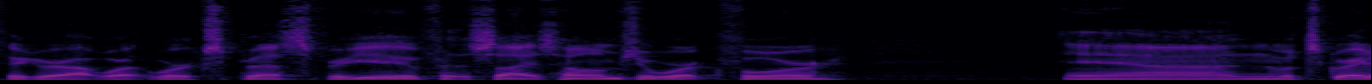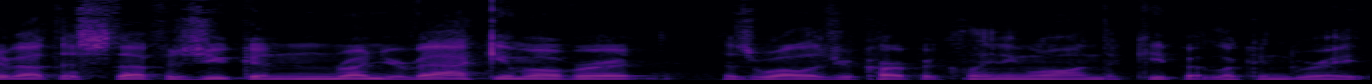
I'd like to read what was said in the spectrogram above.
figure out what works best for you for the size homes you work for. And what's great about this stuff is you can run your vacuum over it as well as your carpet cleaning wand to keep it looking great.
